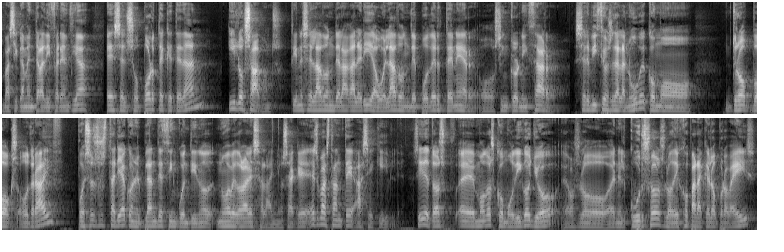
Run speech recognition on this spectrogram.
Básicamente la diferencia es el soporte que te dan y los addons. Tienes el addon de la galería o el addon de poder tener o sincronizar servicios de la nube como Dropbox o Drive, pues eso estaría con el plan de 59 dólares al año, o sea que es bastante asequible. Sí, de todos eh, modos, como digo yo, os lo, en el curso os lo dejo para que lo probéis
